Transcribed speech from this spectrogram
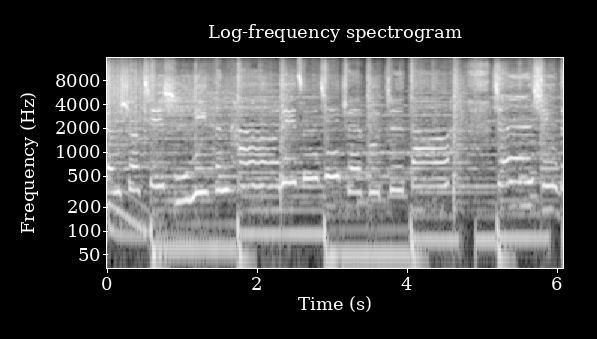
想说，其实你很好，你自己却不知道，真心的。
